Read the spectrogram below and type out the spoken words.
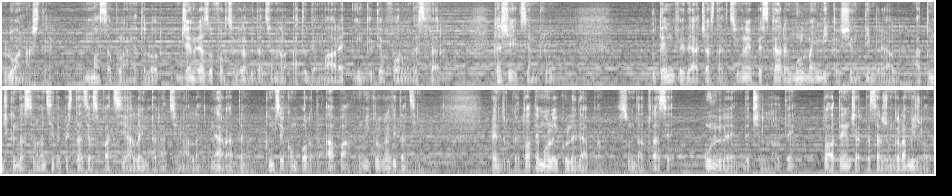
lua naștere. Masa planetelor generează o forță gravitațională atât de mare încât e o formă de sferă. Ca și exemplu, putem vedea această acțiune pe scară mult mai mică și în timp real atunci când astronauții de pe Stația Spațială Internațională ne arată cum se comportă apa în microgravitație. Pentru că toate moleculele de apă sunt atrase unele de celelalte, toate încearcă să ajungă la mijloc,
